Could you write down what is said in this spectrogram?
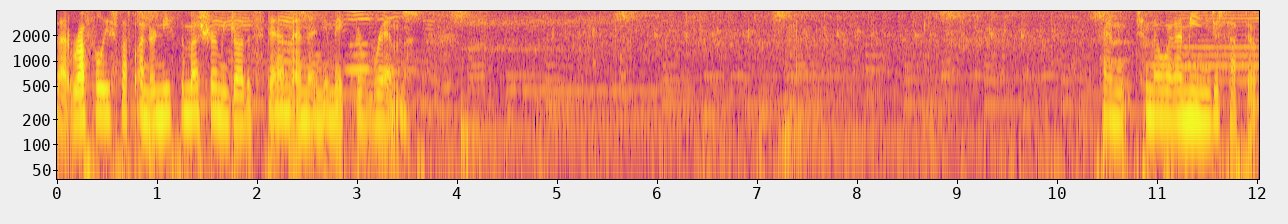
that ruffly stuff underneath the mushroom, you draw the stem, and then you make the rim. And to know what I mean, you just have to,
